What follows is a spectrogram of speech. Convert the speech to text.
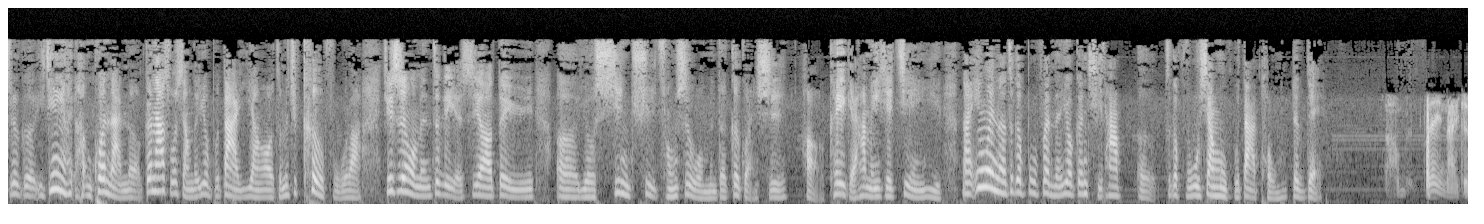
这个已经很困难了，跟他所想的又不大一样哦，怎么去克服啦？其实我们这个也是要对于呃有兴趣从事我们的各管师，好，可以给他们一些建议。那因为呢，这个部分呢又跟其他呃这个服务项目不大同，对不对？在哪一个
